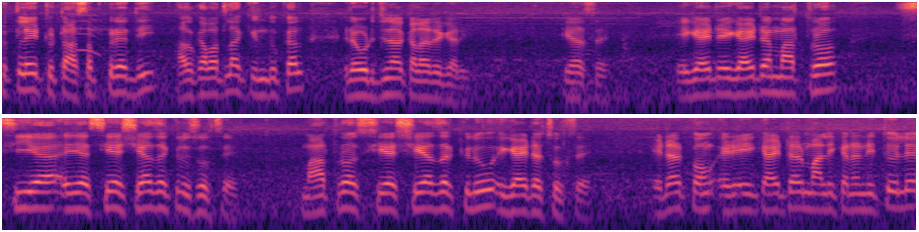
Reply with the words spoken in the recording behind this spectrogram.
দেখলে একটু টাচ আপ করে দিই, হালকা পাতলা, কিন্তু কাল এটা অরিজিনাল কালারের গাড়ি, ঠিক আছে? এই গাড়িটা এই গাড়িটা মাত্র ছিয়া ছিয়াশি হাজার কিলো চলছে। মাত্র ছিয়াশি হাজার কিলো এই গাড়িটা চলছে। এটার কম, এই গাড়িটার মালিকানা নিতে হলে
